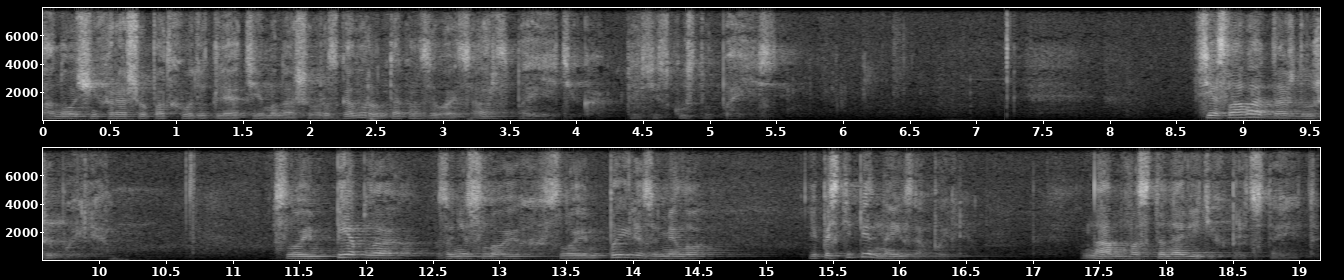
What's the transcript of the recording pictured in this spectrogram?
оно очень хорошо подходит для темы нашего разговора, он так называется «Арс поэтика», то есть искусство поэзии. Все слова однажды уже были. Слоем пепла занесло их, слоем пыли замело, и постепенно их забыли. Нам восстановить их предстоит.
